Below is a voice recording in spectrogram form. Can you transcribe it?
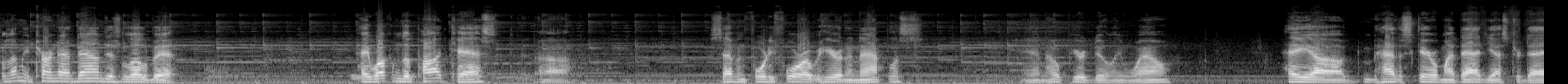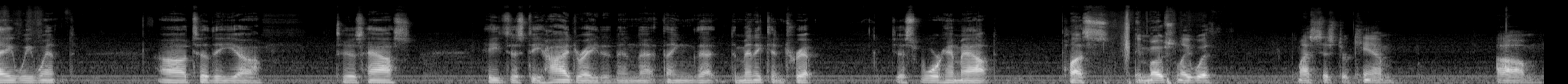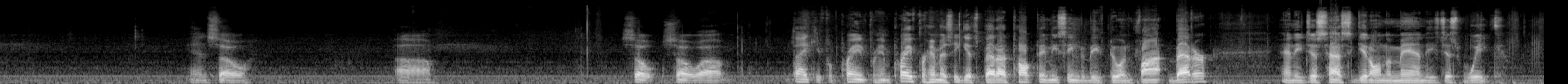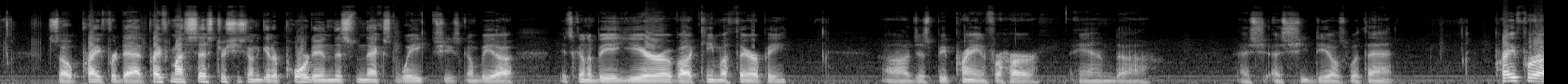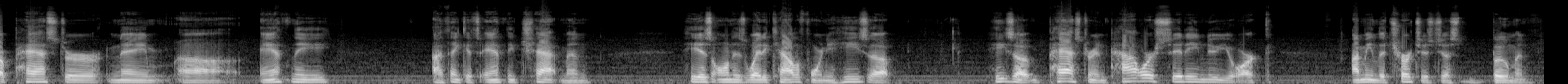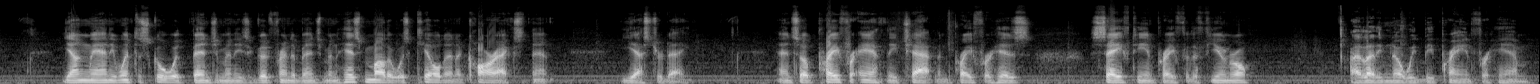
Let me turn that down just a little bit. Hey, welcome to the podcast. Uh, 744 over here in Annapolis, and hope you're doing well. Hey, uh, had a scare with my dad yesterday. We went uh, to the uh, to his house. He's just dehydrated, and that thing, that Dominican trip, just wore him out. Plus, emotionally with my sister Kim. Um, and so, uh, so, so, uh, thank you for praying for him. Pray for him as he gets better. I talked to him. He seemed to be doing fine, better, and he just has to get on the mend. He's just weak. So pray for dad. Pray for my sister. She's going to get her port in this next week. She's going to be a, it's going to be a year of uh, chemotherapy. Uh, just be praying for her and uh, as, she, as she deals with that. Pray for a pastor named uh, Anthony, I think it's Anthony Chapman. He is on his way to California. He's a he's a pastor in Power City, New York. I mean, the church is just booming. Young man, he went to school with Benjamin. He's a good friend of Benjamin. His mother was killed in a car accident yesterday. And so pray for Anthony Chapman. Pray for his safety and pray for the funeral. I let him know we'd be praying for him.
